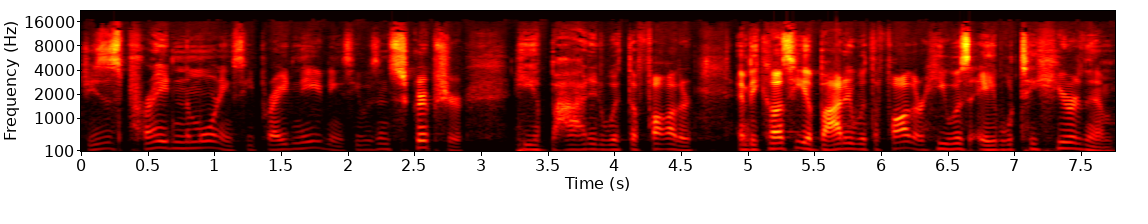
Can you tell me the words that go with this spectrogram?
Jesus prayed in the mornings, he prayed in the evenings, he was in scripture, he abided with the Father. And because he abided with the Father, he was able to hear them.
